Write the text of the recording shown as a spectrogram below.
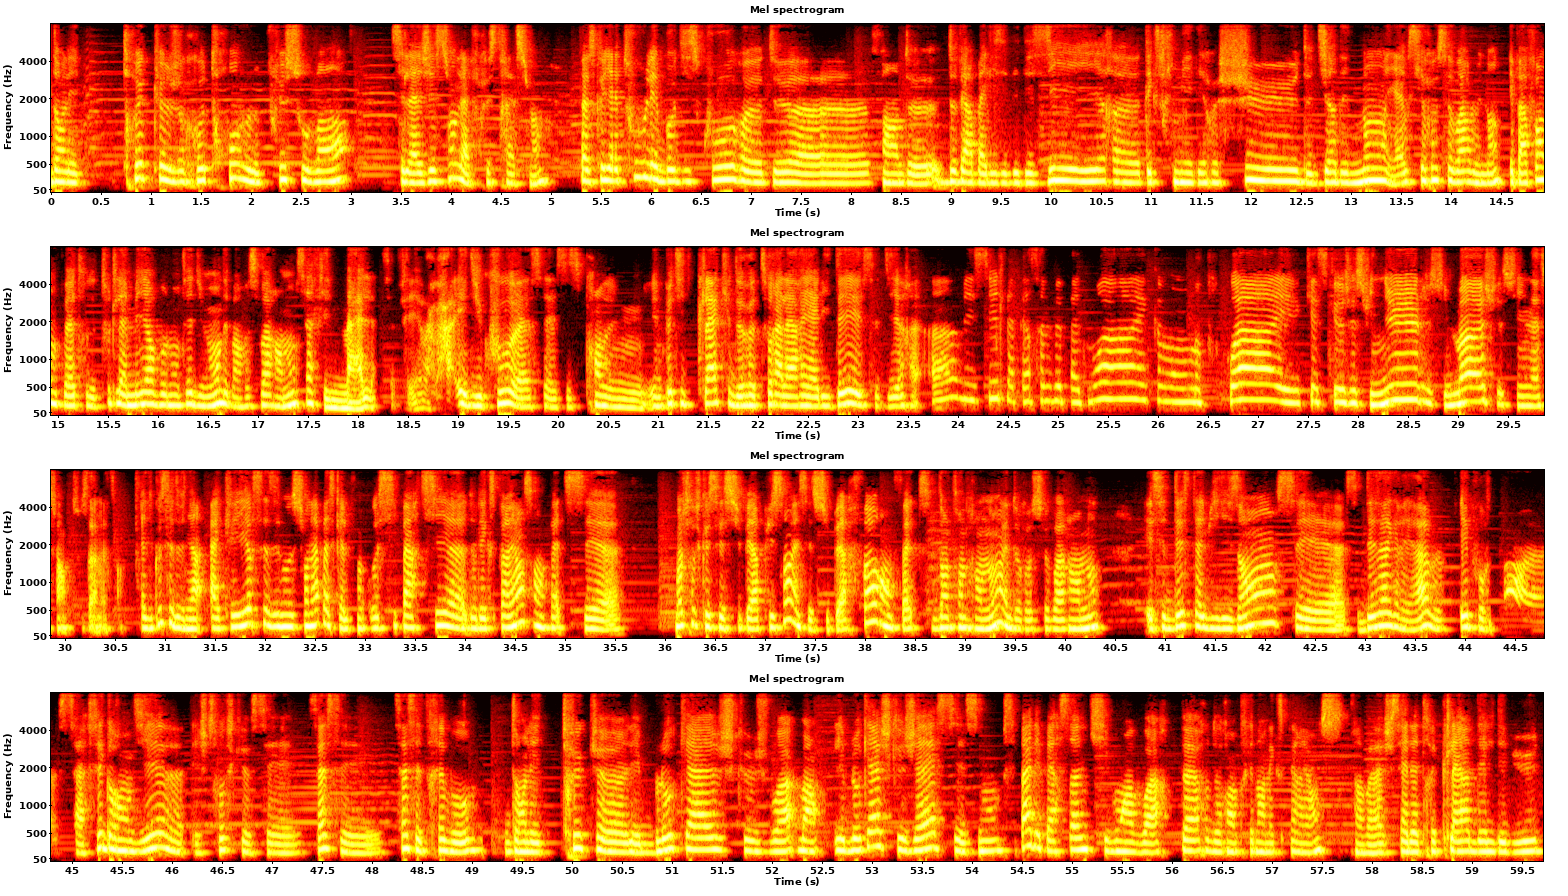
Dans les trucs que je retrouve le plus souvent, c'est la gestion de la frustration parce qu'il y a tous les beaux discours euh, de, euh, enfin, de, de, verbaliser des désirs, euh, d'exprimer des refus, de dire des noms, et aussi recevoir le nom. Et parfois, on peut être de toute la meilleure volonté du monde, et ben recevoir un nom, ça fait mal, ça fait voilà. Et du coup, c'est se prendre une, une, petite claque de retour à la réalité et se dire ah mais si la personne veut pas de moi, et comment, pourquoi, et qu'est-ce que je suis nulle, je suis moche, je suis machin, tout ça, machin. Et du coup, c'est de venir accueillir ces émotions-là parce qu'elles font aussi partie de l'expérience en fait euh, moi je trouve que c'est super puissant et c'est super fort en fait d'entendre un nom et de recevoir un nom. Et c'est déstabilisant, c'est euh, désagréable et pourtant euh, ça fait grandir et je trouve que c'est ça c'est ça c'est très beau. Dans les trucs les blocages que je vois, ben les blocages que j'ai c'est c'est pas des personnes qui vont avoir peur de rentrer dans l'expérience. Enfin voilà, j'essaie d'être claire dès le début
